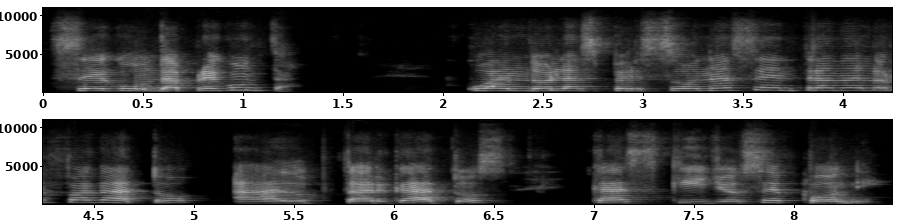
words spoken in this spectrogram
Segunda pregunta. Cuando las personas entran al orfagato a adoptar gatos, Casquillo se pone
